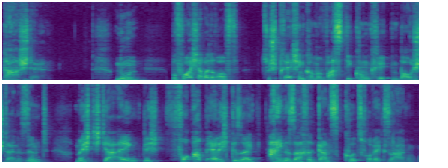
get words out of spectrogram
darstellen. Nun, bevor ich aber darauf zu sprechen komme, was die konkreten Bausteine sind, möchte ich dir eigentlich vorab ehrlich gesagt eine Sache ganz kurz vorweg sagen.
